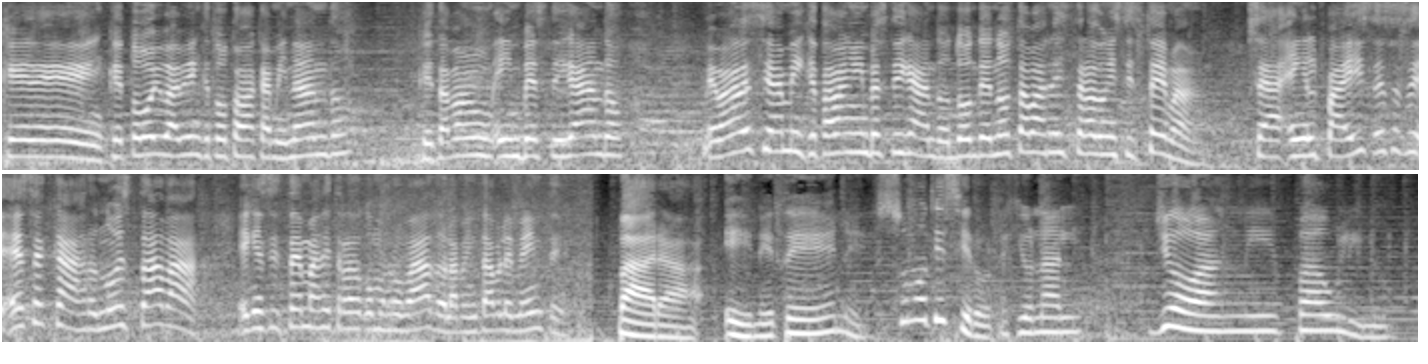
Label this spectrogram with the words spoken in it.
que, que todo iba bien, que todo estaba caminando, que estaban investigando. Me van a decir a mí que estaban investigando donde no estaba registrado en el sistema. O sea, en el país ese, ese carro no estaba en el sistema registrado como robado, lamentablemente. Para NTN, su noticiero regional, Joanny Paulino.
